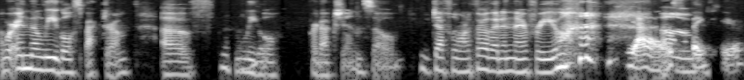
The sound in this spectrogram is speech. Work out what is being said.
We're in the legal spectrum of mm-hmm. legal production. So we definitely want to throw that in there for you. yes, um, thank you.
